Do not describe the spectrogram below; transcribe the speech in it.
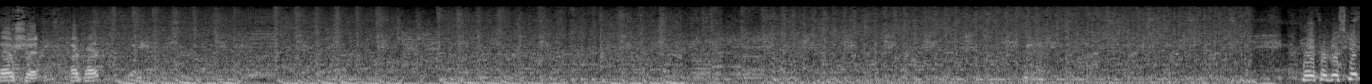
Oh shit. Hard part. Okay for biscuit.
